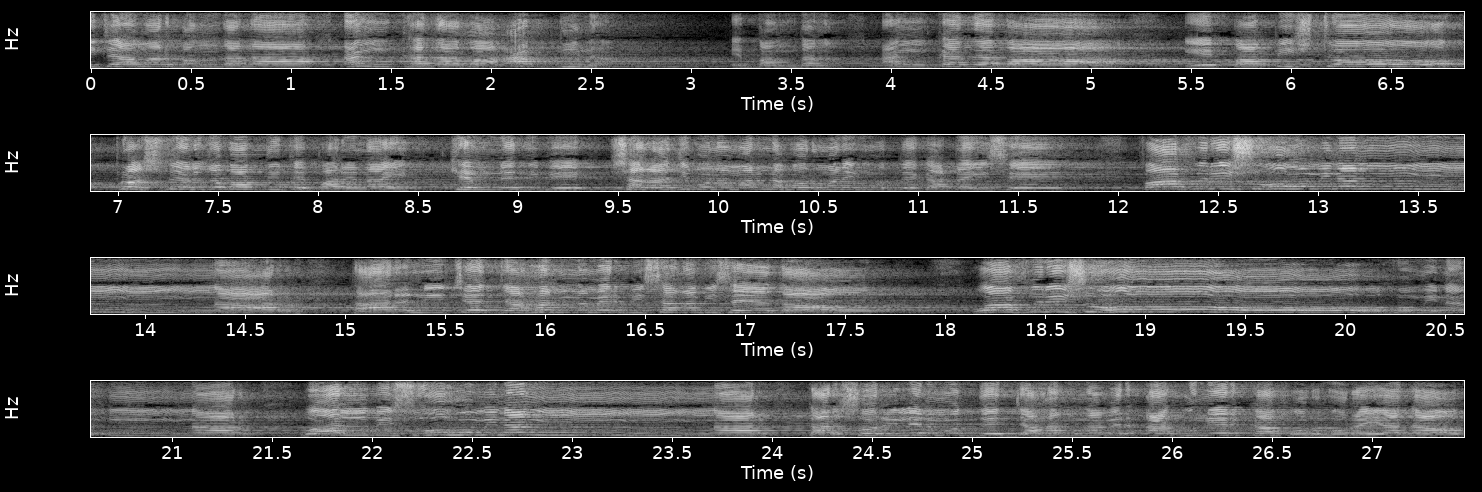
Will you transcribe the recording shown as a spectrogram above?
এটা আমার বান্দা না আং কাযাবা আব্দি না। এ বান্দা না আঙ্কা দেবা এ পাপিষ্ট প্রশ্নের জবাব দিতে পারে নাই। কেমনে দিবে? সারা জীবন আমার নাফরমানির মধ্যে কাটাইছে। নার, তার নিচে জাহান নামের বিছানা বিছাইয়া দাও। ওয়ালবিসুহু মিনান নার তার শরীরের মধ্যে জাহান নামের আগুনের কাপড় ভরাইয়া দাও।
